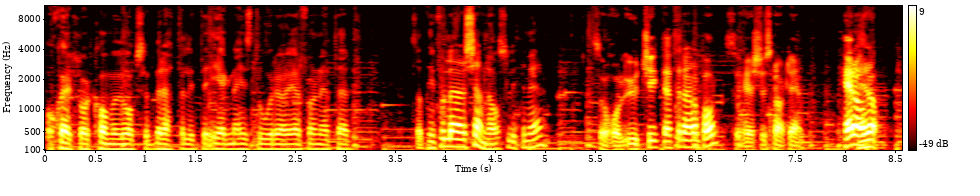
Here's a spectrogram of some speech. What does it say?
Och självklart kommer vi också berätta lite egna historier och erfarenheter så att ni får lära känna oss lite mer. Så håll utkik efter denna podd så hörs vi snart igen. Hej då! Hej då!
